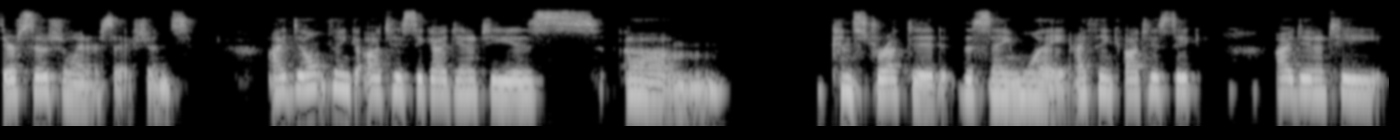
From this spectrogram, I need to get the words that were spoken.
their social intersections. I don't think autistic identity is um, constructed the same way. I think autistic identity,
